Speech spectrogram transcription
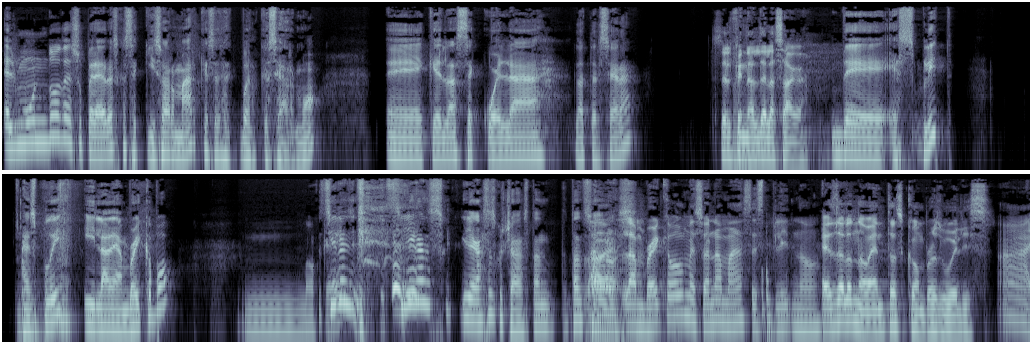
el mundo de superhéroes que se quiso armar, que se, bueno, que se armó, eh, que es la secuela, la tercera, Es el final de la saga. de Split. Split y la de Unbreakable. Mm, ok. Sí, llegas, llegas a escuchar, están tan La, suaves. la Unbreakable me suena más. Split no. Es de los noventas con Bruce Willis. Ah,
